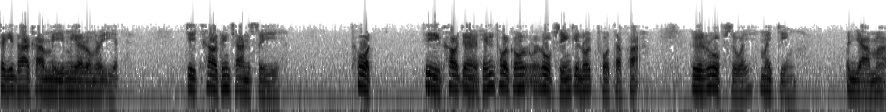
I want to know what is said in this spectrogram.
สกิทาคามีมีอารมณ์ละเอียด จิตเข้าถึงฌานสี่โทษ ที่เข้าจะเห็นโทษของรูปเสียงกินรสโผฏฐพะคือรูปสวยไม่จริง ปัญญามาก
